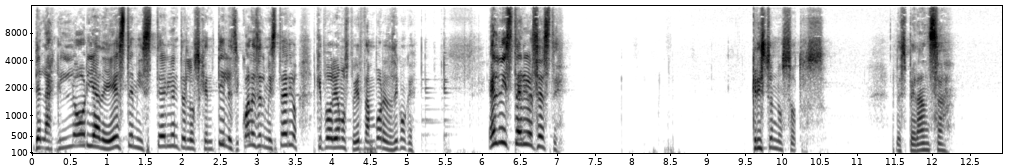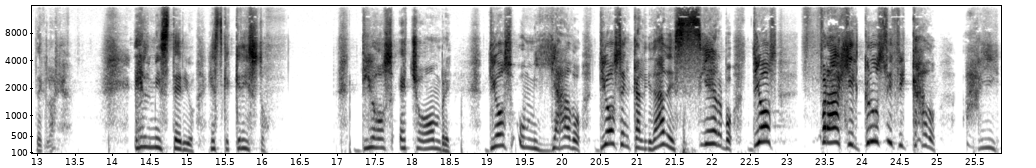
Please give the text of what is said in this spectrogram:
de la gloria de este misterio entre los gentiles. ¿Y cuál es el misterio? Aquí podríamos pedir tambores, así como que... El misterio es este Cristo en nosotros, la esperanza de gloria. El misterio es que Cristo, Dios hecho hombre, Dios humillado, Dios en calidad de siervo, Dios frágil, crucificado, ahí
